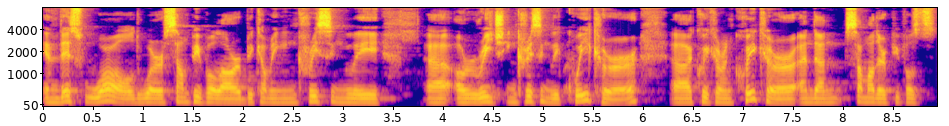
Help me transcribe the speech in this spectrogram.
In this world where some people are becoming increasingly uh, or reach increasingly quicker, quicker and quicker, and then some other people s-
